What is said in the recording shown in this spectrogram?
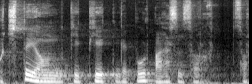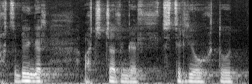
хүчтэй явна гэдгийг ингээд бүр багаас нь сурах сурахсан. Би ингээд очичаал ингээд цэцэрлэгийн хүүхдүүд,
